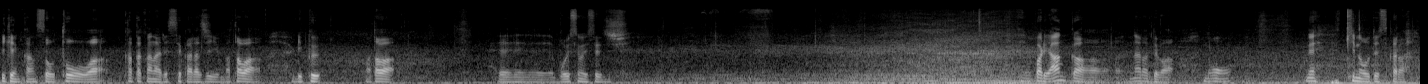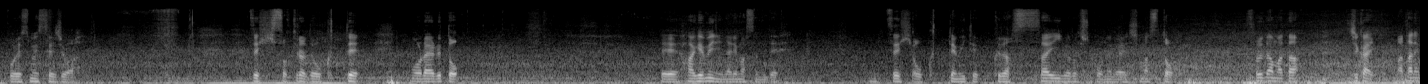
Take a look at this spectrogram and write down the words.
意見、感想等は、カタカナでセカラジーまたはリプ、または、えーボイスメッセージ。やっぱりアンカーならではの、ね、機能ですから、ボイスメッセージは。ぜひそちらで送ってもらえると、えー励みになりますんで、ぜひ送ってみてください。よろしくお願いしますと。それではまた次回、またね。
